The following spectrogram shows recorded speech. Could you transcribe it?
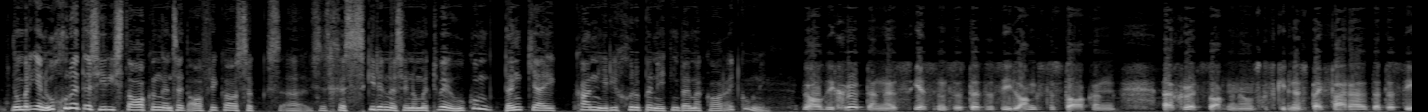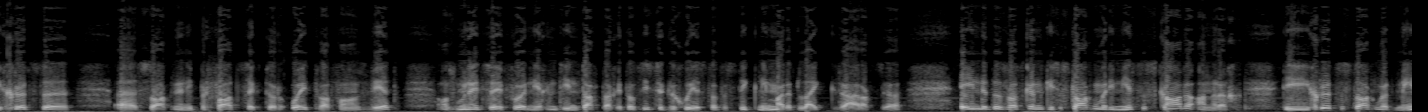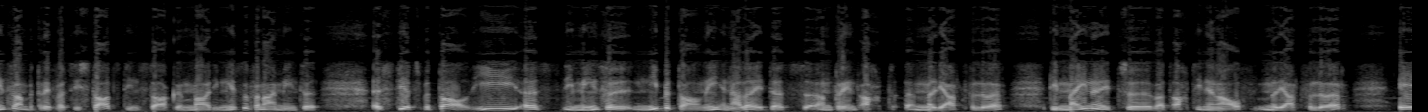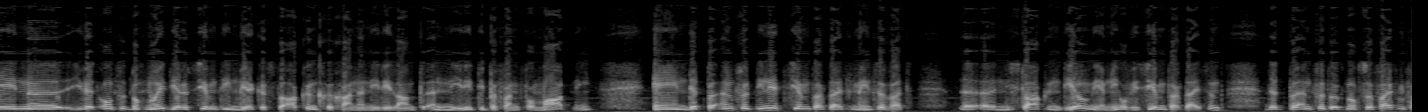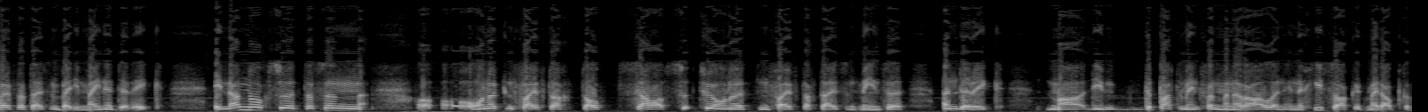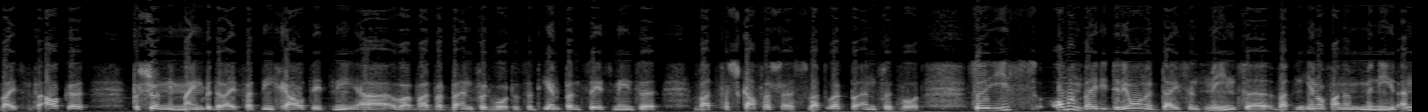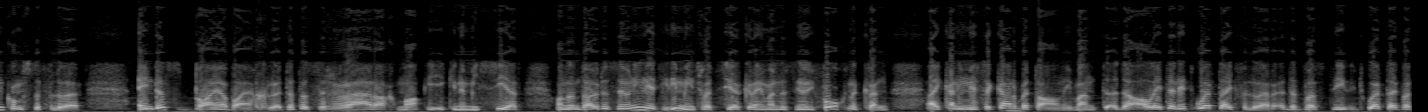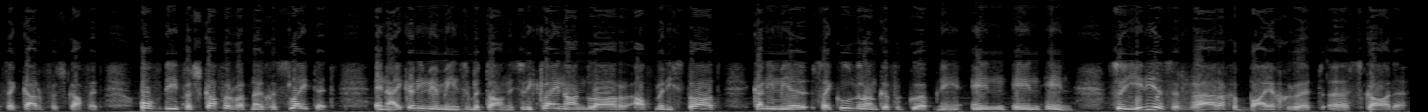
Nommer 1, hoe groot is hierdie staking in Suid-Afrika se uh, geskiedenis en nommer 2, hoekom dink jy kan hierdie groepe net nie bymekaar uitkom nie? Wel, die groot ding is eerstens is dit is die langste staking, 'n uh, groot staking in ons geskiedenis by verre. Dit is die grootste uh, staking in die private sektor ooit waarvan ons weet. Ons moet net sê voor 1980 het ons nie sulke goeie statistiek nie, maar dit lyk rarig so. En dit is waarskynlik die staking wat die meeste skade aanrig. Die grootste staking wat mense aan betref was die staatsdiensstaking, maar die meeste van daai mense is steeds betaal. Hier is die mense nie betaal nie en hulle het dus omtrent 8 miljard verloor. Die myne het so wat 18,5 miljard verloor. En uh, jy weet ons het nog nooit deur 'n 17 weke staking gegaan in hierdie land in hierdie tipe van formaat nie. En dit beïnvloed nie net 70000 mense wat uh, in die staking deelneem nie of die 70000, dit beïnvloed ook nog so 55000 by die myne direk. En dan nog so tussen 150 dalk selfs 250000 mense indirek maar die departement van mineraal en energie sake het my daarop gewys vir elke persoon in die mynbedryf wat nie geld het nie uh, wat wat, wat beïnvloed word is dit 1.6 mense wat verskaffers is wat ook beïnvloed word. So hier's om en by die 300 000 mense wat in een of ander manier inkomste verloor. En dis baie baie groot. Dit is rarig maak die ekonomie seer. Ons onthou dis nou nie net hierdie mense wat seer kry want dit is nou die volgende kring. Hy kan nie meer sy kar betaal nie want uh, al het hy net oortyd verloor. Dit was die oortyd wat sy kar verskaf het of die verskaffer wat nou gesluit het en hy kan nie meer mense betaal nie. So die kleinhandelaar af met die straat kan nie meer sy koeldranke verkoop nie en en en. So hierdie is regtig 'n baie groot uh, skade.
